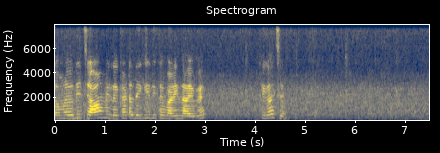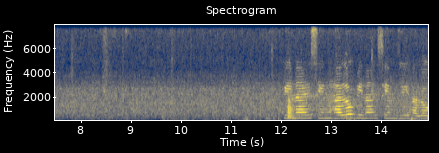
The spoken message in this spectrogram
তোমরা যদি চাও আমি লেখাটা দেখিয়ে দিতে পারি লাইভে ঠিক আছে? Binay Singh, hello Binay Singh ji, hello.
